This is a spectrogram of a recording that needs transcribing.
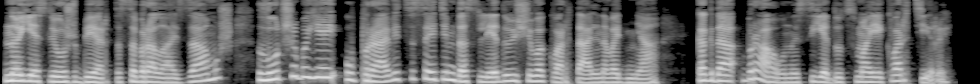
Но если уж Берта собралась замуж, лучше бы ей управиться с этим до следующего квартального дня, когда Брауны съедут с моей квартиры.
